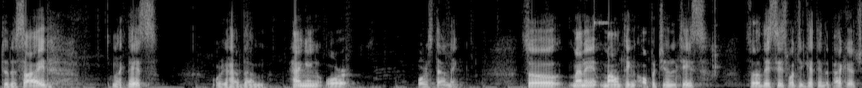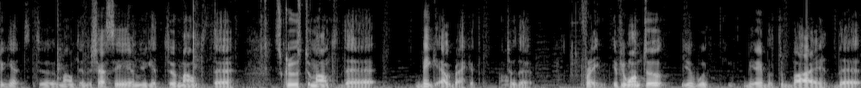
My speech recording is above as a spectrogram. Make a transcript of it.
to the side like this or you have them hanging or or standing. So many mounting opportunities. So this is what you get in the package. You get to mount in the chassis and you get to mount the screws to mount the big L bracket to the frame. If you want to you will be able to buy the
